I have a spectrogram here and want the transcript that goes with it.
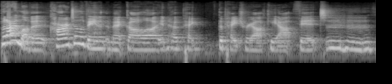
but I love it. Cara Delevingne at the Met Gala in her peg- the patriarchy outfit. Mm-hmm.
